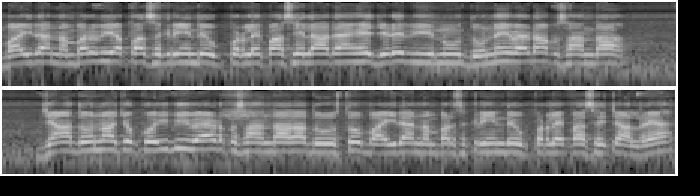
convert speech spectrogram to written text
ਬਾਈ ਦਾ ਨੰਬਰ ਵੀ ਆਪਾਂ ਸਕਰੀਨ ਦੇ ਉੱਪਰਲੇ ਪਾਸੇ ਲਾ ਦਿਆਂਗੇ ਜਿਹੜੇ ਵੀਰ ਨੂੰ ਦੋਨੇ ਵਹਿੜਾਂ ਪਸੰਦ ਆ ਜਾਂ ਦੋਨਾਂ ਚੋਂ ਕੋਈ ਵੀ ਵਹਿੜ ਪਸੰਦ ਆ ਤਾਂ ਦੋਸਤੋ ਬਾਈ ਦਾ ਨੰਬਰ ਸਕਰੀਨ ਦੇ ਉੱਪਰਲੇ ਪਾਸੇ ਚੱਲ ਰਿਹਾ।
